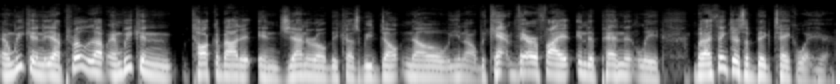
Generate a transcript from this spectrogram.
And we can, yeah, pull it up and we can talk about it in general because we don't know, you know, we can't verify it independently. But I think there's a big takeaway here.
